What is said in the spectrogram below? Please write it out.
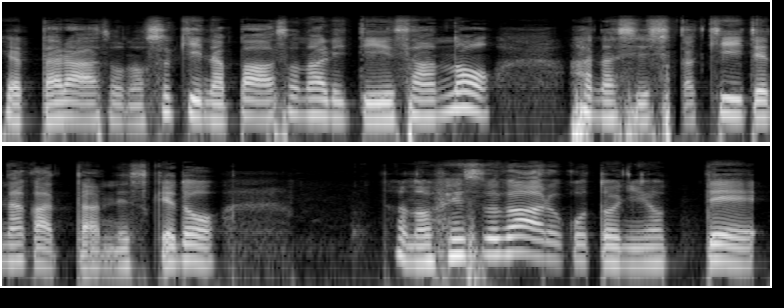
やったら、その好きなパーソナリティさんの話しか聞いてなかったんですけど、あの、フェスがあることによって、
